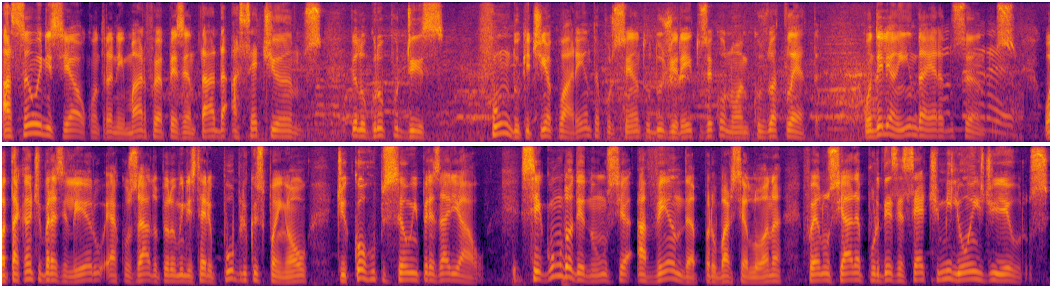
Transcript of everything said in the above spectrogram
A ação inicial contra Neymar foi apresentada há sete anos pelo grupo DIS, fundo que tinha 40% dos direitos econômicos do atleta, quando ele ainda era do Santos. O atacante brasileiro é acusado pelo Ministério Público Espanhol de corrupção empresarial. Segundo a denúncia, a venda para o Barcelona foi anunciada por 17 milhões de euros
